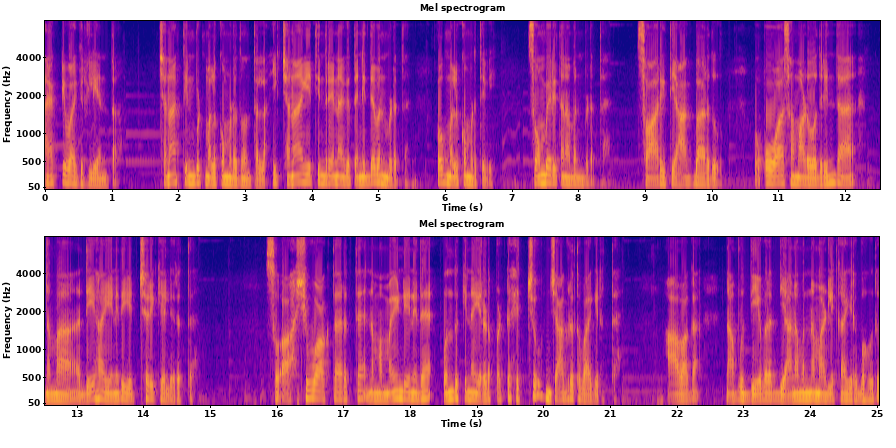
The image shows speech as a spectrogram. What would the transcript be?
ಆ್ಯಕ್ಟಿವ್ ಆಗಿರಲಿ ಅಂತ. ಚೆನ್ನಾಗಿ ತಿನ್ಬಿಟ್ಟು ಮಲ್ಕೊಂಬಿಡೋದು ಅಂತಲ್ಲ. ಈಗ ಚೆನ್ನಾಗಿ ತಿಂದರೆ ಏನಾಗುತ್ತೆ? ನಿದ್ದೆ ಬಂದ್ಬಿಡುತ್ತೆ. ಹೋಗಿ ಮಲ್ಕೊಂಬಿಡ್ತೀವಿ. ಸೋಂಬೇರಿತನ ಬಂದ್ಬಿಡುತ್ತೆ. ಸೊ ಆ ರೀತಿ ಆಗಬಾರ್ದು. ಉಪವಾಸ ಮಾಡೋದ್ರಿಂದ ನಮ್ಮ ದೇಹ ಏನಿದೆ ಎಚ್ಚರಿಕೆಯಲ್ಲಿರುತ್ತೆ. ಸೊ ಆ ಶಿವ ಆಗ್ತಾ ಇರುತ್ತೆ, ನಮ್ಮ ಮೈಂಡ್ ಏನಿದೆ ಒಂದಕ್ಕಿಂತ ಎರಡು ಪಟ್ಟು ಹೆಚ್ಚು ಜಾಗೃತವಾಗಿರುತ್ತೆ. ಆವಾಗ ನಾವು ದೇವರ ಧ್ಯಾನವನ್ನು ಮಾಡಲಿಕ್ಕಾಗಿರಬಹುದು,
